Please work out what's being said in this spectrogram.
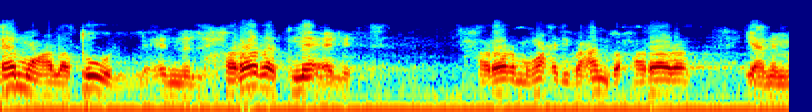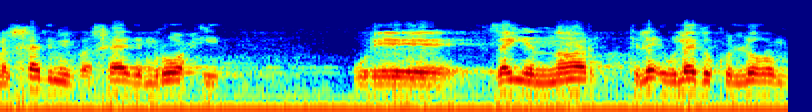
قاموا على طول لأن الحرارة اتنقلت. الحرارة ما واحد يبقى عنده حرارة يعني ما الخادم يبقى خادم روحي وزي النار تلاقي ولاده كلهم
